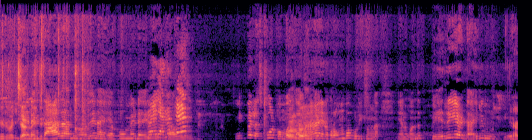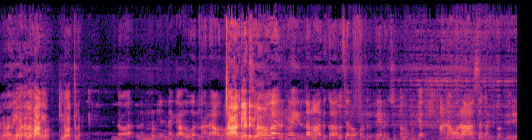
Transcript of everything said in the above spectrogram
இது வச்சா எனக்கு சாதாரணமாவே நான் எப்பவுமே டைரி சாப்பிடுவேன். இப்ப இல்ல ஸ்கூல் போகும்போது எனக்கு. ரொம்ப பிடிக்குங்க. எனக்கு வந்து பெரிய டைரி மில்க் இல்லை வாங்கும் இந்த வாரத்தில். இந்த வாரத்துல. என்னைக்காவது ஒரு நாள் அவர் சாக்லேட்டுக்கெல்லாம் சொல்லுவாருங்க இருந்தாலும் அதுக்காக செலவு பண்றது எனக்கு சுத்தமா பிடிக்காது. ஆனா ஒரு ஆசை கண்டிப்பா பெரிய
